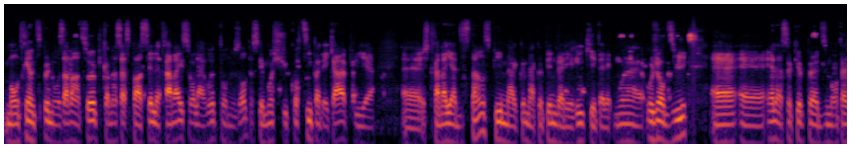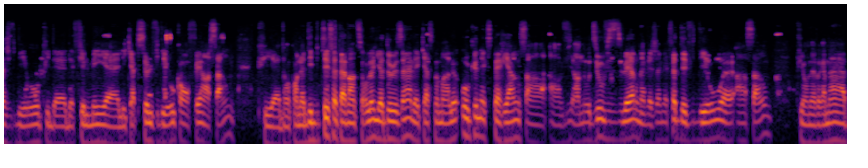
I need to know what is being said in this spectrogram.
montrer un petit peu nos aventures puis comment ça se passait, le travail sur la route pour nous autres, parce que moi, je suis courtier hypothécaire, puis euh, je travaille à distance. Puis ma, copine Valérie, qui est avec moi aujourd'hui, elle, s'occupe du montage vidéo puis de, filmer les capsules vidéo qu'on fait ensemble. Puis donc, on a débuté cette aventure-là il y a deux ans avec à ce moment-là aucune expérience en, audiovisuel. On n'avait jamais fait de vidéo ensemble. Puis on a vraiment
